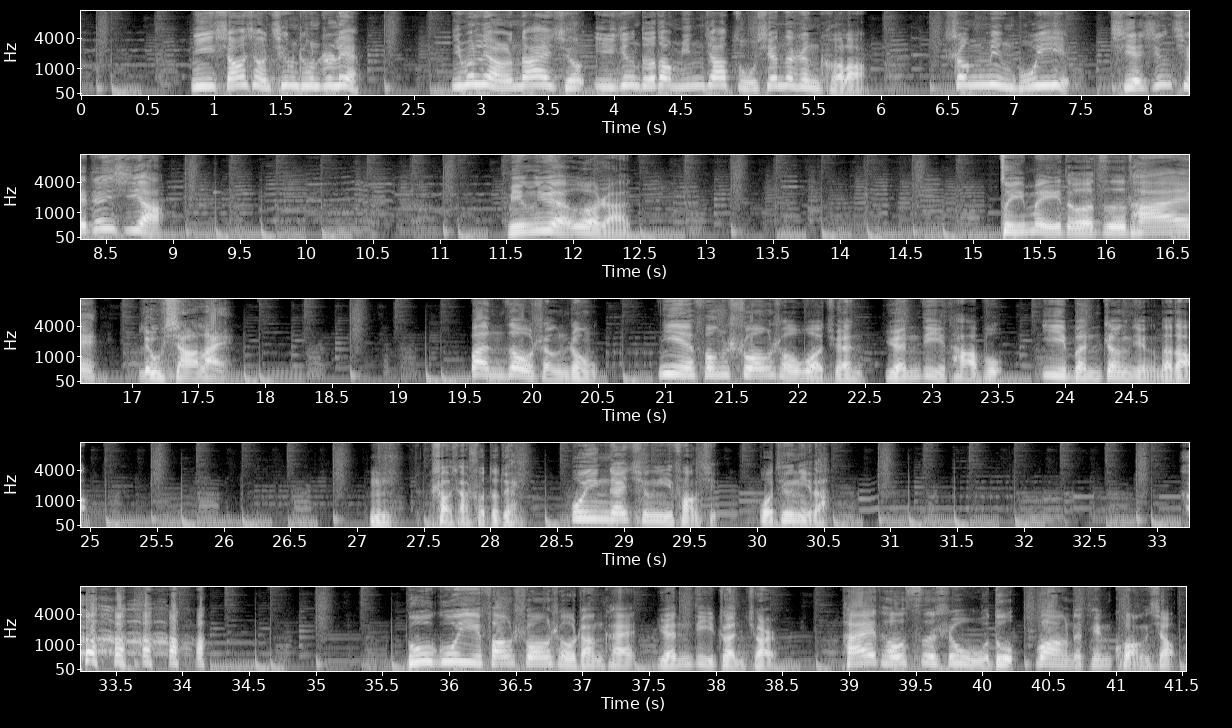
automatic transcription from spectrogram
你想想倾城之恋，你们两人的爱情已经得到明家祖先的认可了。生命不易，且行且珍惜啊！明月愕然，最美的姿态留下来。伴奏声中，聂风双手握拳，原地踏步，一本正经的道：“嗯，少侠说的对，不应该轻易放弃。我听你的。”哈哈哈哈哈！独孤一方双手张开，原地转圈，抬头四十五度望着天狂笑：“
